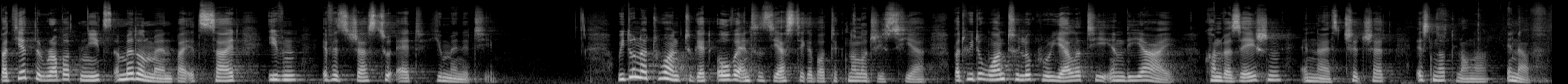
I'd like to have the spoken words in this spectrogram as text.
But yet the robot needs a middleman by its side, even if it's just to add humanity. We do not want to get over enthusiastic about technologies here, but we do want to look reality in the eye. Conversation and nice chit chat is not longer enough.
